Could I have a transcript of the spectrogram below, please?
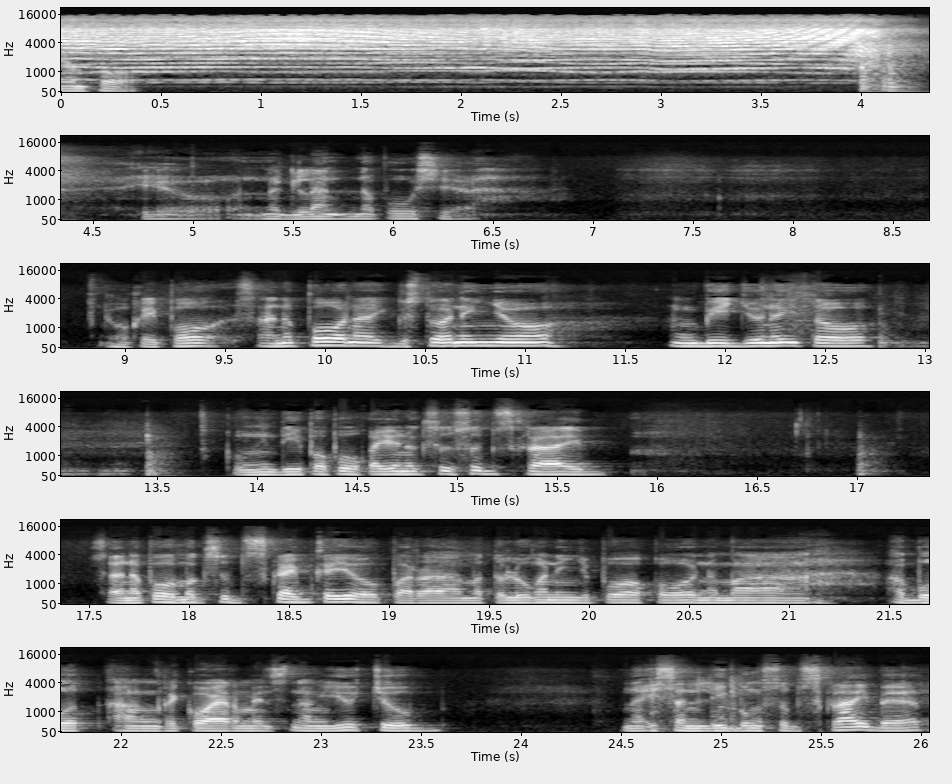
Ayan po. Yun, nagland na po siya. Okay po, sana po na gustuhan ninyo ang video na ito. Kung hindi pa po kayo nagsusubscribe, sana po mag-subscribe kayo para matulungan ninyo po ako na maabot ang requirements ng YouTube na isang libong subscriber.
